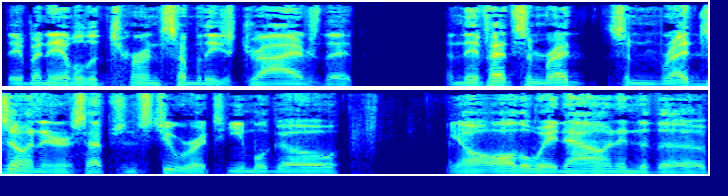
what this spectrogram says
they've been able to turn some of these drives that, and they've had some red some red zone interceptions too, where a team will go, you know, all the way down into the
